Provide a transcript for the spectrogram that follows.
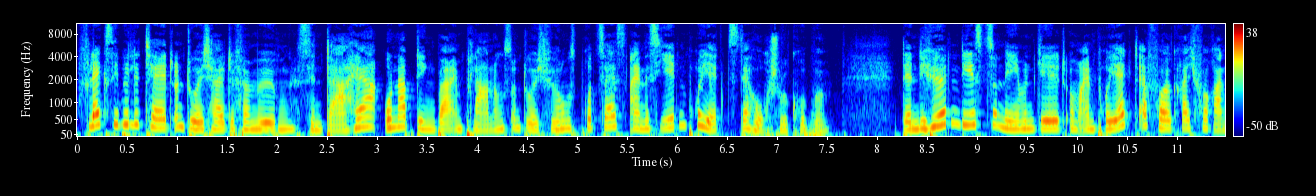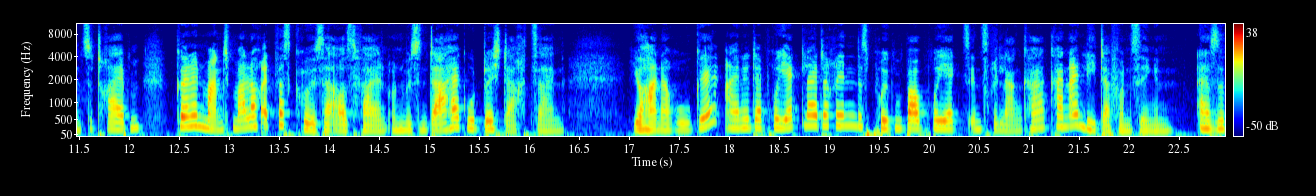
Flexibilität und Durchhaltevermögen sind daher unabdingbar im Planungs- und Durchführungsprozess eines jeden Projekts der Hochschulgruppe. Denn die Hürden, die es zu nehmen gilt, um ein Projekt erfolgreich voranzutreiben, können manchmal auch etwas größer ausfallen und müssen daher gut durchdacht sein. Johanna Ruge, eine der Projektleiterinnen des Brückenbauprojekts in Sri Lanka, kann ein Lied davon singen. Also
